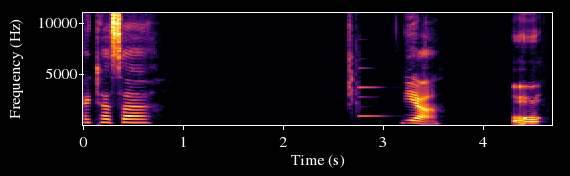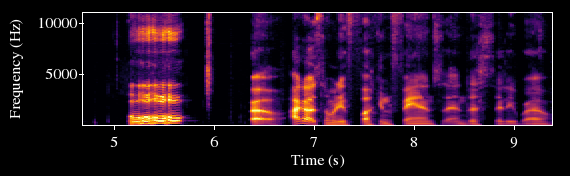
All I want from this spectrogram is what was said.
Hi Tessa. Yeah. oh, oh. Bro, I got so many fucking fans in this city, bro.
